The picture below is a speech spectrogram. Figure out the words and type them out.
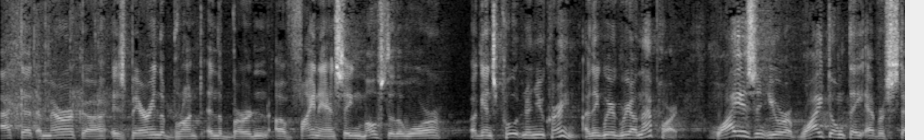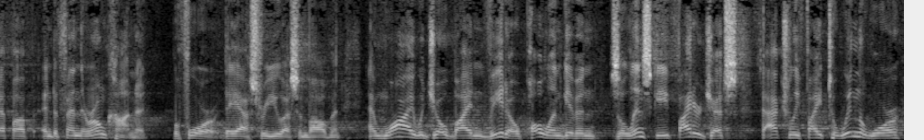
fact that America is bearing the brunt and the burden of financing most of the war against Putin and Ukraine. I think we agree on that part. Why isn't Europe, why don't they ever step up and defend their own continent before they ask for U.S. involvement? And why would Joe Biden veto Poland given Zelensky fighter jets to actually fight to win the war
